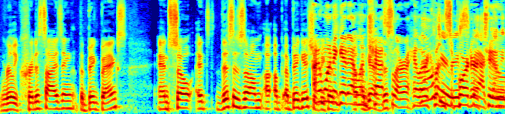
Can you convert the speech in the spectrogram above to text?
really criticizing the big banks. And so this is um, a, a, big issue. I because, want to get Ellen again, Chesler, a Hillary Clinton supporter, respect. to I mean,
